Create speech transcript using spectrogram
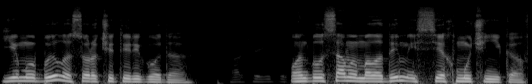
Ему было 44 года. Он был самым молодым из всех мучеников.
